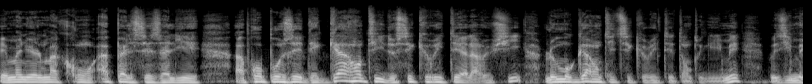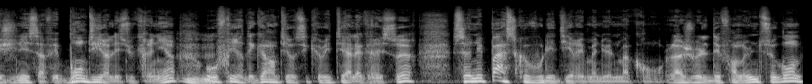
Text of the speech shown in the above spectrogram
Emmanuel Macron appelle ses alliés à proposer des garanties de sécurité à la Russie le mot garantie de sécurité est entre guillemets. Vous imaginez, ça fait bondir les Ukrainiens. Mhm. Offrir des garanties de sécurité à l'agresseur, ce n'est pas ce que voulait dire Emmanuel Macron. Là, je vais le défendre une seconde.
